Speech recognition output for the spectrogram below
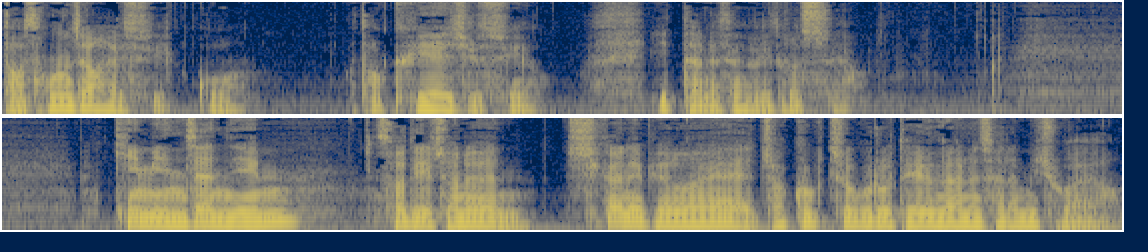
더 성장할 수 있고 더 귀해질 수 있다는 생각이 들었어요. 김인자님, 서디 저는 시간의 변화에 적극적으로 대응하는 사람이 좋아요.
